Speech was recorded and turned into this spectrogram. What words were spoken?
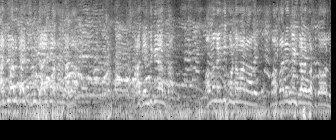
పార్టీ వాళ్ళు కలిసి అయిపోతుంది కదా. మాకెందుకు వెళ్తా మమ్మల్ని ఎందుకు ఉండమనాలి? మా పని ఎందుకు చెడగొట్టుకోవాలి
